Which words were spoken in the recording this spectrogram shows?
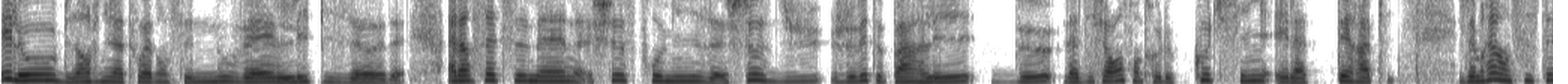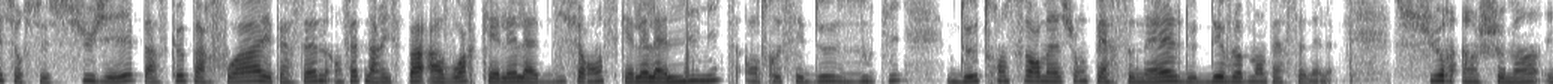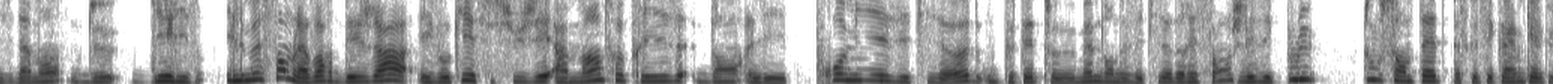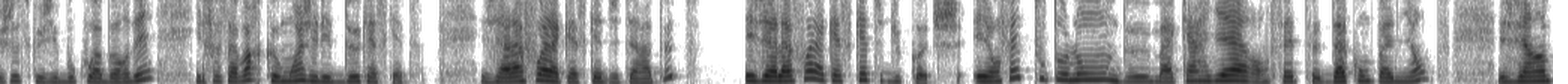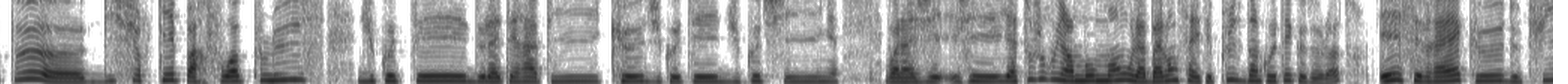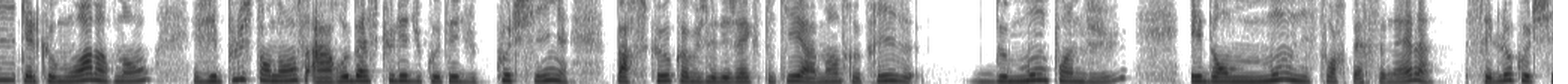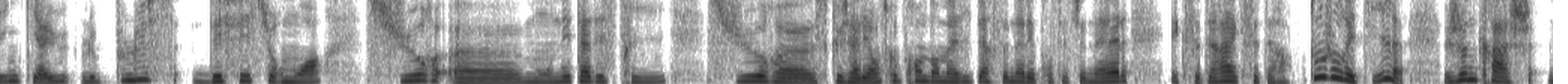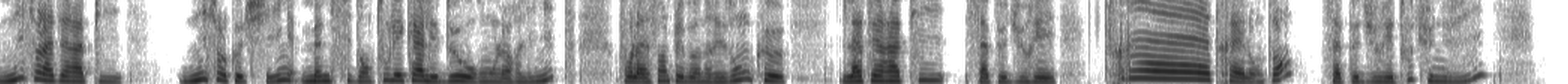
Hello, bienvenue à toi dans ce nouvel épisode. Alors cette semaine, chose promise, chose due, je vais te parler de la différence entre le coaching et la J'aimerais insister sur ce sujet parce que parfois les personnes en fait n'arrivent pas à voir quelle est la différence, quelle est la limite entre ces deux outils de transformation personnelle, de développement personnel sur un chemin évidemment de guérison. Il me semble avoir déjà évoqué ce sujet à maintes reprises dans les premiers épisodes ou peut-être euh, même dans des épisodes récents. Je les ai plus tous en tête parce que c'est quand même quelque chose que j'ai beaucoup abordé, il faut savoir que moi j'ai les deux casquettes. J'ai à la fois la casquette du thérapeute, et j'ai à la fois la casquette du coach. Et en fait, tout au long de ma carrière en fait d'accompagnante, j'ai un peu euh, bifurqué parfois plus du côté de la thérapie que du côté du coaching. Voilà, il y a toujours eu un moment où la balance a été plus d'un côté que de l'autre. Et c'est vrai que depuis quelques mois maintenant, j'ai plus tendance à rebasculer du côté du coaching parce que, comme je l'ai déjà expliqué à maintes reprises, de mon point de vue et dans mon histoire personnelle, c'est le coaching qui a eu le plus d'effet sur moi, sur euh, mon état d'esprit, sur euh, ce que j'allais entreprendre dans ma vie personnelle et professionnelle, etc., etc. Toujours est-il, je ne crache ni sur la thérapie, ni sur le coaching, même si dans tous les cas, les deux auront leurs limites, pour la simple et bonne raison que la thérapie, ça peut durer très très longtemps, ça peut durer toute une vie.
